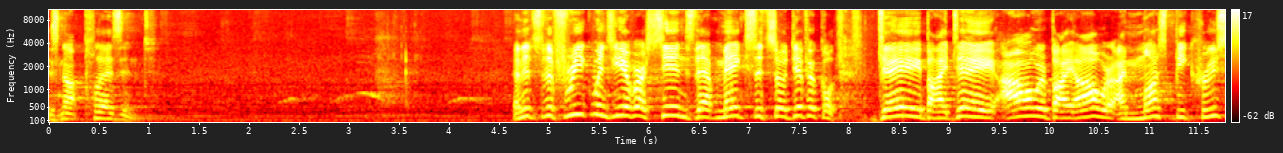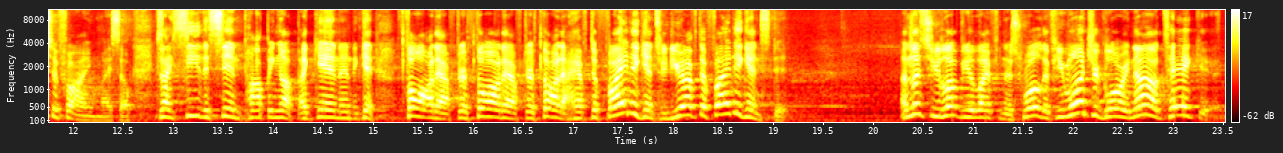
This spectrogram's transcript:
is not pleasant. And it's the frequency of our sins that makes it so difficult. Day by day, hour by hour, I must be crucifying myself because I see the sin popping up again and again, thought after thought after thought. I have to fight against it. You have to fight against it. Unless you love your life in this world, if you want your glory now, take it.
